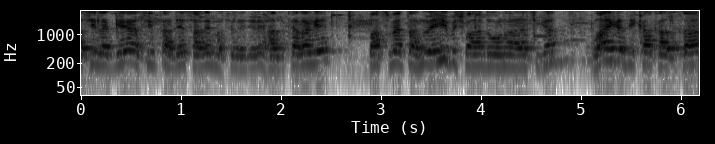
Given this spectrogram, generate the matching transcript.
ਅਸੀਂ ਲੱਗੇ ਆ ਅਸੀਂ ਤੁਹਾਡੇ ਸਾਰੇ ਮਸਲੇ ਜਿਹੜੇ ਹੱਲ ਕਰਾਂਗੇ। ਬਸ ਮੈਂ ਤੁਹਾਨੂੰ ਇਹੀ ਵਿਸ਼ਵਾਸ ਦਿਵਾਉਣ ਆਇਆ ਸੀਗਾ। ਵਾਹਿਗੁਰੂ ਜੀ ਕਾ ਖਾਲਸਾ।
